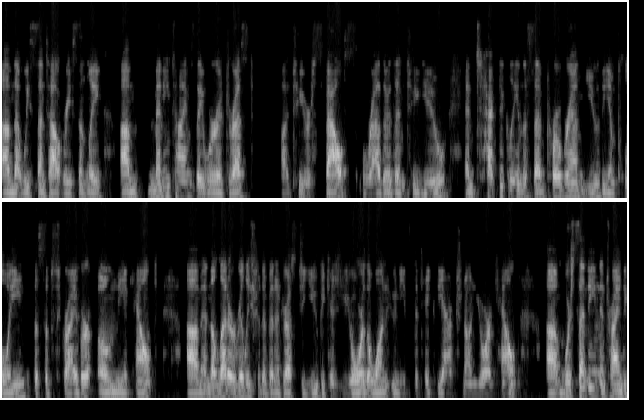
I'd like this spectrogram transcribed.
um, that we sent out recently. Um, many times they were addressed uh, to your spouse rather than to you. And technically in the SEBB program, you, the employee, the subscriber, own the account. Um, and the letter really should have been addressed to you because you're the one who needs to take the action on your account. Um, we're sending and trying to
